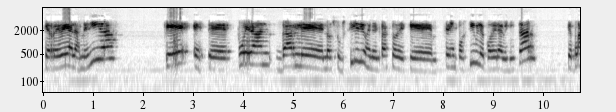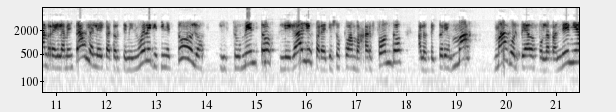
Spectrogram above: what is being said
que revea las medidas, que este, puedan darle los subsidios en el caso de que sea imposible poder habilitar, que puedan reglamentar la ley 14.009, que tiene todos los instrumentos legales para que ellos puedan bajar fondos a los sectores más, más golpeados por la pandemia.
